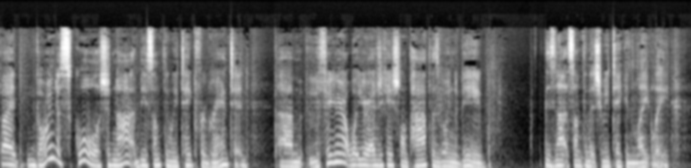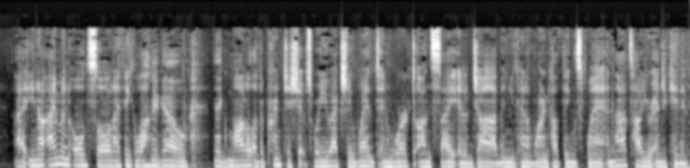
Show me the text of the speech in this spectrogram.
but going to school should not be something we take for granted um, figuring out what your educational path is going to be is not something that should be taken lightly uh, you know, I'm an old soul, and I think long ago the model of apprenticeships where you actually went and worked on site at a job and you kind of learned how things went and that's how you were educated.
